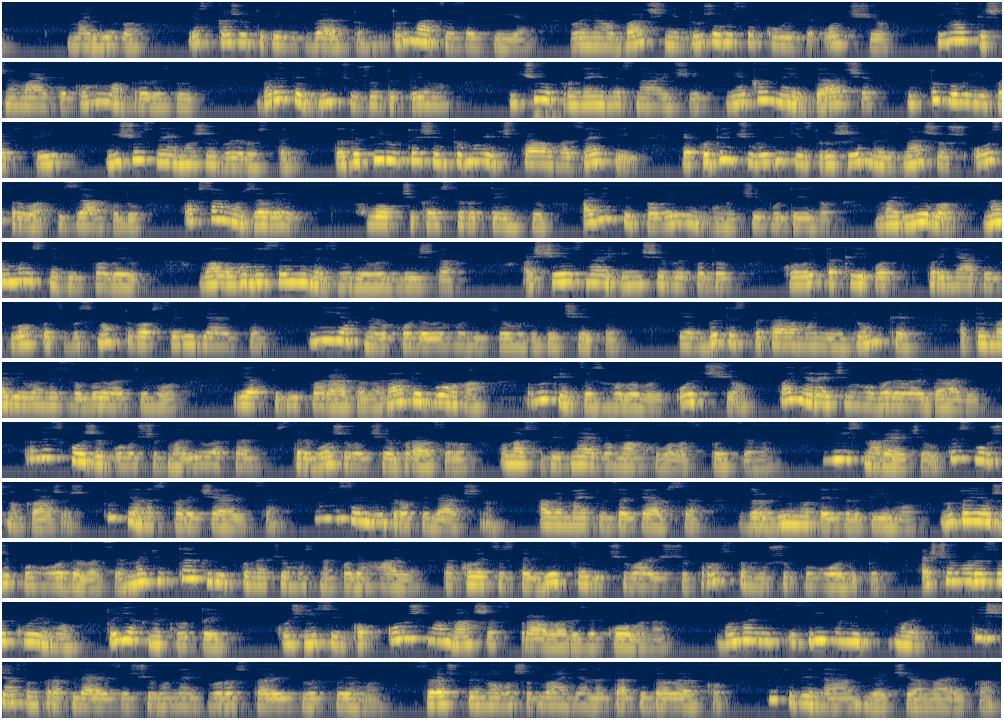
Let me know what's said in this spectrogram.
Маріло, я скажу тобі відверто, дурна це затія. Ви необачені дуже ризикуєте, от що, і гадки ж не маєте, кого вам привезуть. Берете в дім чужу дитину, нічого про неї не знаючи, ніяка в неї вдача, ніхто були її батьки, ніщо з неї може вирости. Та допіру тиждень тому я читала в газеті, як один чоловік із дружиною з нашого ж острова із заходу так само взяли хлопчика із сиротинцю, а він підпалив їм уночі будинок. Маріло навмисне підпалив. Мало вони самі не згоріли в ліжках. А ще я знаю інший випадок, коли такий от прийнятий хлопець висмоктував сирі яйця і ніяк не виходило його від цього відучити. Якби ти спитала моєї думки, а ти, Маріло, не зробила цього, я б тобі порадила. Ради Бога, викинь це з голови. От що. Пані Рейчел говорила й далі. Та не схоже було, щоб Маріла це стривожило чи образило. Вона собі знай вимахувала спицями. Звісно, Рейчел, ти слушно кажеш. Тут я не сперечаюся. Мені самі трохи лячно. Але Меттю затявся. Зробімо та й зробімо. Ну то я вже погодилася. Меттю так рідко на чомусь наполягає. Та коли це стається, відчуваю, що просто мушу погодитись. А що ми ризикуємо, то як не крути. Кожнісінько кожна наша справа ризикована. Бо навіть із рідними дітьми теж часом трапляється, що вони виростають лихими. Зрештою, Нова Шотландія не так і далеко. Це тобі не Англія чи Америка.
